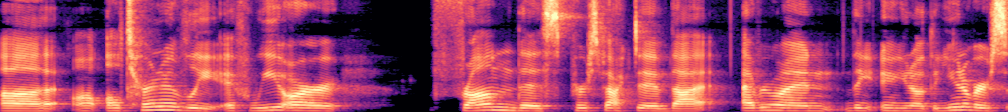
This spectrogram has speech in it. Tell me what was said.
Uh, alternatively, if we are from this perspective that everyone, the you know, the universe,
